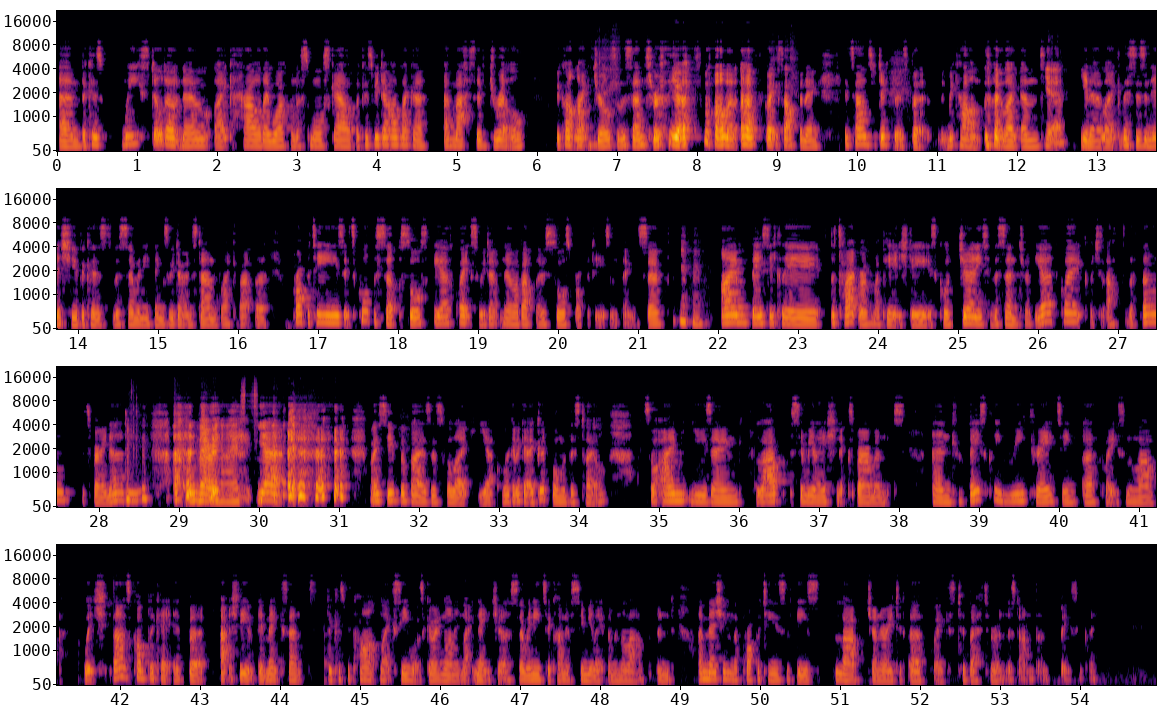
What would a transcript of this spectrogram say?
um, because we still don't know like how they work on a small scale because we don't have like a, a massive drill we can't like drill to the center of the earth while an earthquake's happening it sounds ridiculous but we can't like and Yeah. You know like this is an issue because there's so many things we don't understand like about the properties. It's called the source of the earthquake so we don't know about those source properties and things. So Mhm. i'm basically the title of my phd is called journey to the center of the earthquake which is after the film. It's very nerdy. And Very nice. yeah. My supervisors were like yeah we're going to get a good one with this title. So i'm using lab simulation experiments and basically recreating earthquakes in the lab which sounds complicated but actually it, it makes sense because we can't like see what's going on in like nature so we need to kind of simulate them in the lab and i'm measuring the properties of these lab generated earthquakes to better understand them basically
